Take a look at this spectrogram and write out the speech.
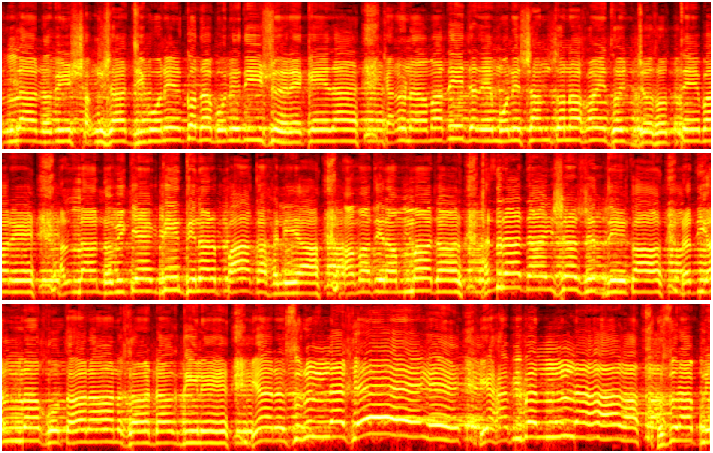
আল্লাহ, নবীর সংসার জীবনের কথা বলে দিই রেখে দা কেননা আমাদের যাদের মনে সান্ত্বনা হয়, ধৈর্য ধরতে পারে। আল্লাহ নবীকে একদিন তিনার পাক আহলিয়া, আমাদের আম্মা জান, হযরত আয়েশা সিদ্দিকা রাদিয়াল্লাহু তাআলা আনহা ডাক দিলে, ইয়া রাসূলুল্লাহ, হে, ইয়া হাবিবাল্লাহ, হুজুর আপনি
